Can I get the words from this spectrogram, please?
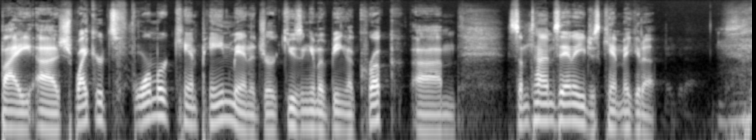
by uh, Schweikert's former campaign manager, accusing him of being a crook. Um, sometimes Anna, you just can't make it up.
